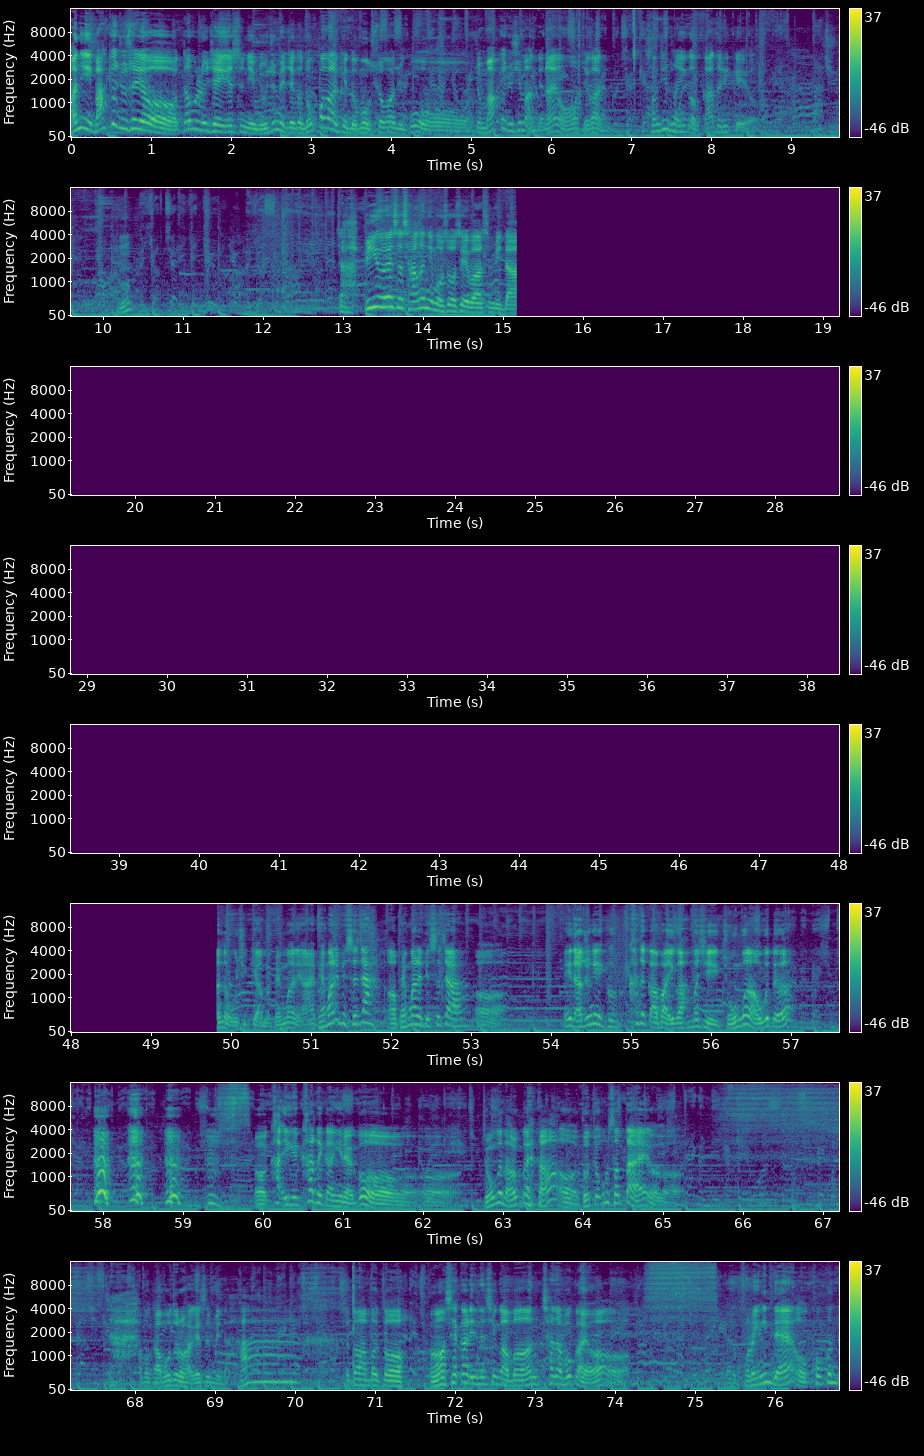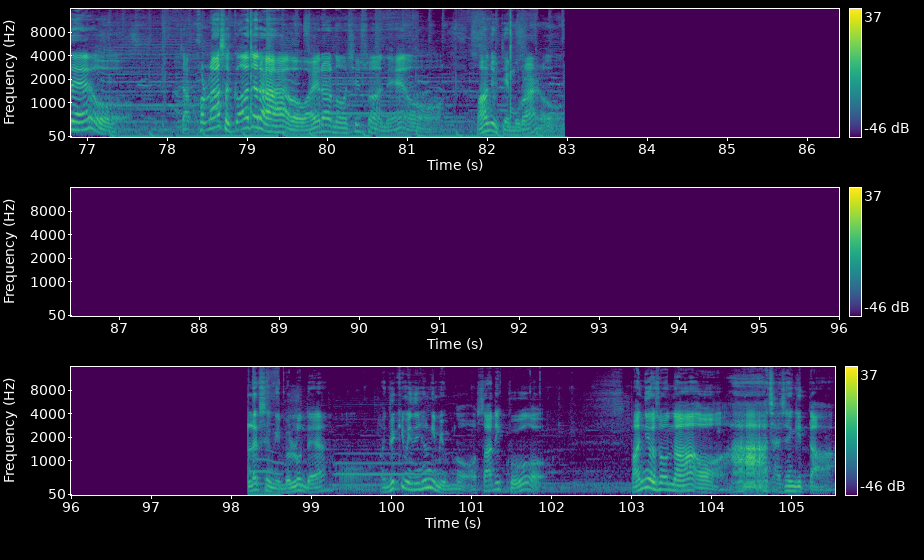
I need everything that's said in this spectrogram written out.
아니 맡겨주세요 WJS님 요즘에 제가 녹박할 게 너무 없어가지고 좀 맡겨주시면 안 되나요? 제가 성심성의껏 까드릴게요 응? 자 BOS 상은님 어서오세요 반갑습니다 한 50개 하면 100만원. 아 100만원 쓰자. 어 100만원 쓰자. 어. 이 나중에 그 카드 까봐. 이거 한 번씩 좋은 거 나오거든. 어 카, 이게 카드 강이라고. 어, 좋은 거 나올 거야. 어더 조금 썼다. 어. 자 한번 가보도록 하겠습니다. 아 그또 한번 또 어, 색깔 있는 친구 한번 찾아볼까요? 어. 호랭인데? 어 코큰데? 어. 자 콜라서 꺼져라. 어, 와이라 너 실수하네. 어. 마누 데모랄 어. 알렉스님 별론데? 어, 느낌 있는 형님이 없노? 사디쿠. 반니 어서 온나? 어 아 잘생겼다.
